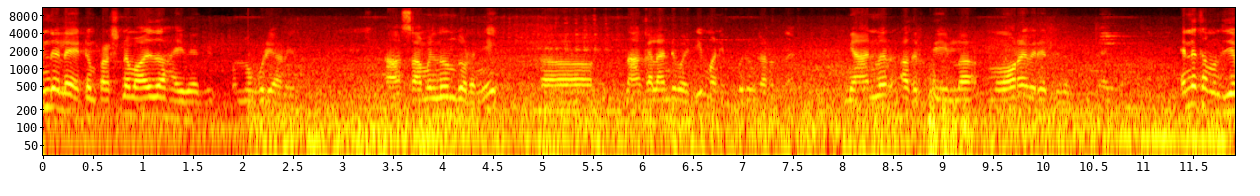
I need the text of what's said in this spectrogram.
ഇന്ത്യയിലെ ഏറ്റവും പ്രശ്നബാധിത ഹൈവേകളിൽ ഒന്നും കൂടിയാണ്. ഇത് ആസാമിൽ നിന്നും തുടങ്ങി നാഗാലാൻഡ് വഴി മണിപ്പൂരും കടന്ന് മ്യാൻമർ അതിർത്തിയുള്ള മോറെ വരെ എത്തി എന്നെ സംബന്ധിച്ച്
